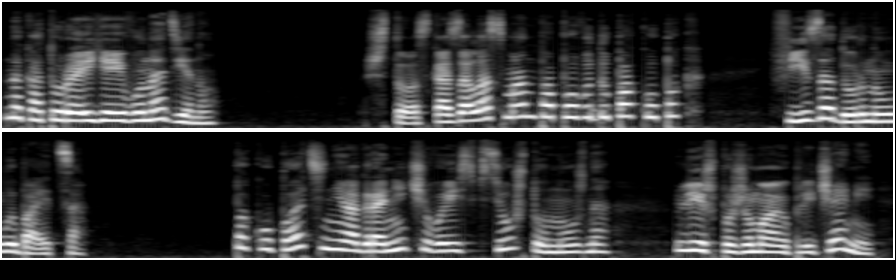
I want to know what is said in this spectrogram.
на которое я его надену». «Что сказал Осман по поводу покупок?» Фи задорно улыбается. «Покупать, не ограничиваясь все, что нужно. Лишь пожимаю плечами —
